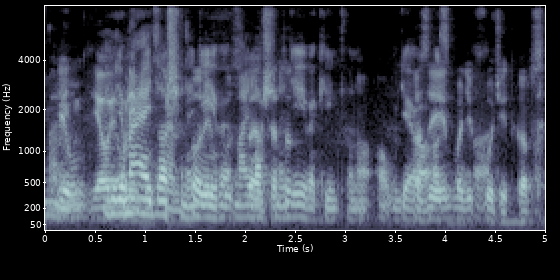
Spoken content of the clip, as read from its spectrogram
Már Jó. jó, Ja, ugye már egy lassan egy éve, már lassan egy éve kint van a, a ugye Azért az, mondjuk a, Fujit kapsz.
